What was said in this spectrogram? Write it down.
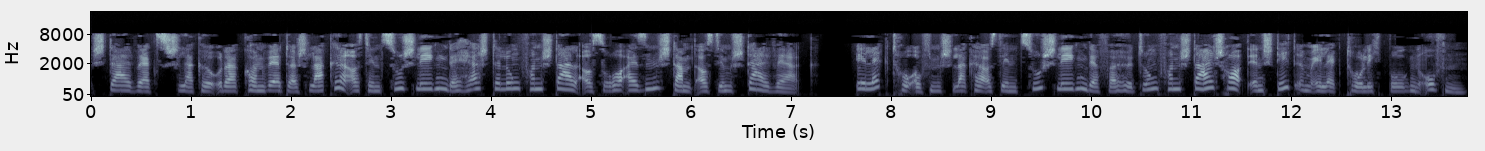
Stahlwerksschlacke oder Konverterschlacke aus den Zuschlägen der Herstellung von Stahl aus Roheisen stammt aus dem Stahlwerk. Elektroofenschlacke aus den Zuschlägen der Verhüttung von Stahlschrott entsteht im Elektrolichtbogenofen.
